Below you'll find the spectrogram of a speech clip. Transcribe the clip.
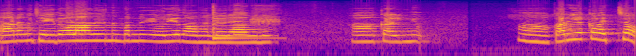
ഞാനങ്ങ് ചെയ്തോളാവേന്നും പറഞ്ഞ് കയറിയതാണല്ലോ രാവിലെ. ആ കഴിഞ്ഞു. ആ കറിയൊക്കെ വെച്ചോ?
